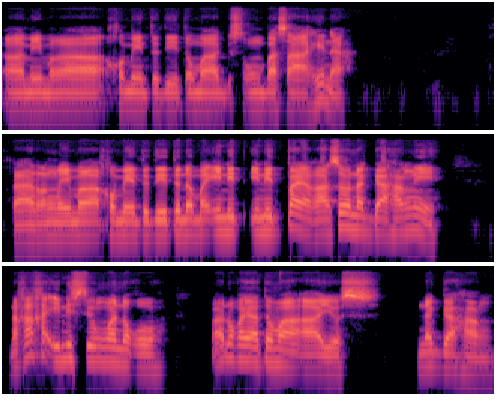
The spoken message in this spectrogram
uh, may mga komento dito mga gusto kong basahin ah. Parang may mga komento dito na mainit-init pa eh, kaso naggahang eh. Nakakainis yung ano ko. Paano kaya ito maayos? Naggahang.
